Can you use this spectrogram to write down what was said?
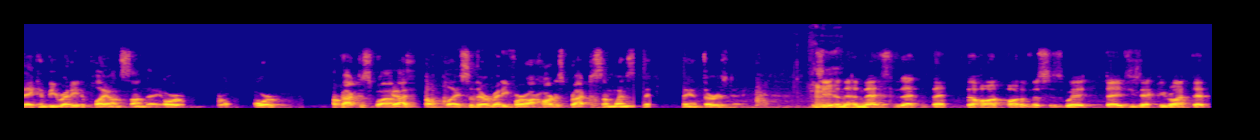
they can be ready to play on Sunday. Or, or our practice squad guys don't play, so they're ready for our hardest practice on Wednesday and Thursday. See, and, and that's that that's the hard part of this is where Dave's exactly right that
